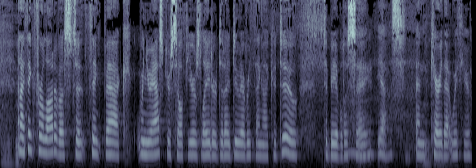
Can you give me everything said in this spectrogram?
Mm-hmm. And I think for a lot of us to think back, when you ask yourself years later, did I do everything I could do? To be able to say mm-hmm. yes and mm-hmm. carry that with you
